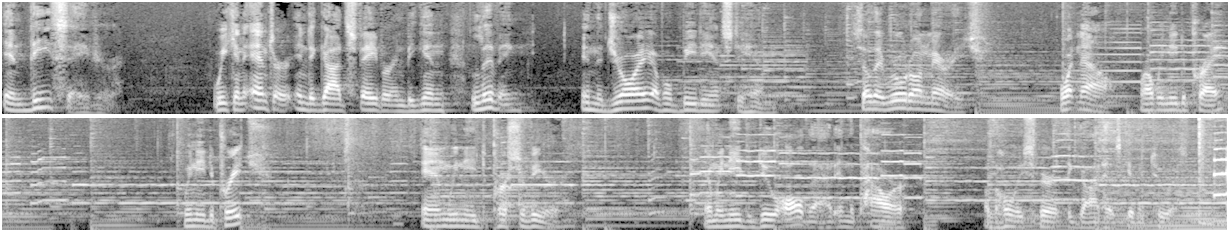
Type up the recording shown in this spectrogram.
in the Savior, we can enter into God's favor and begin living in the joy of obedience to Him. So they ruled on marriage. What now? Well, we need to pray. We need to preach. And we need to persevere. And we need to do all that in the power of the Holy Spirit that God has given to us.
